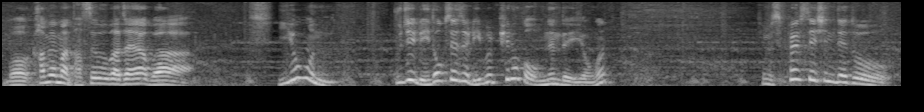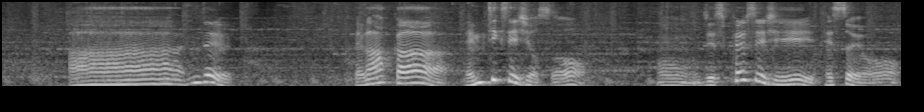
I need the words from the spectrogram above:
뭐 카메만 다 쓰고 가자야? 뭐야? 이 형은 굳이 리덕셋을 입을 필요가 없는데 이 형은? 지금 스펠셋인데도 아 근데 내가 아까 엠틱셋이었어 어 이제 스펠셋이 됐어요.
